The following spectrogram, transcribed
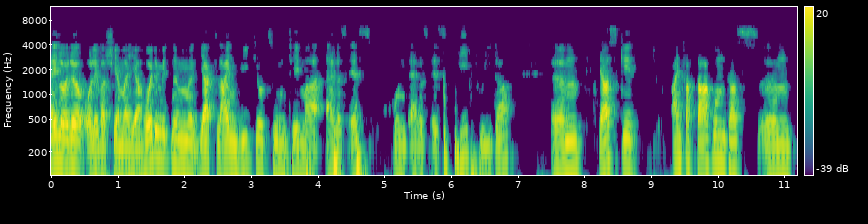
Hey Leute, Oliver Schirmer hier. Heute mit einem ja kleinen Video zum Thema RSS und RSS Feed Reader. Ähm, ja, es geht einfach darum, dass ähm,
